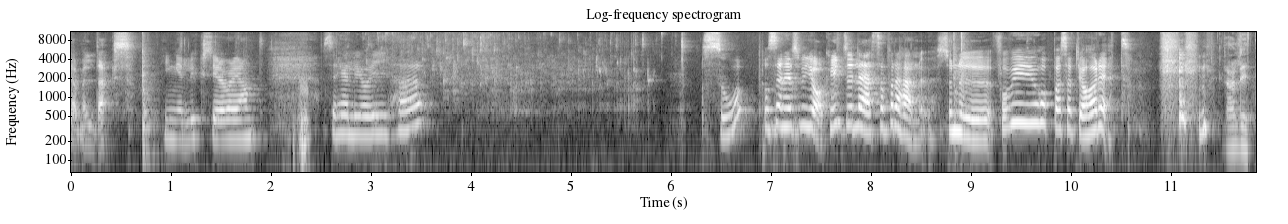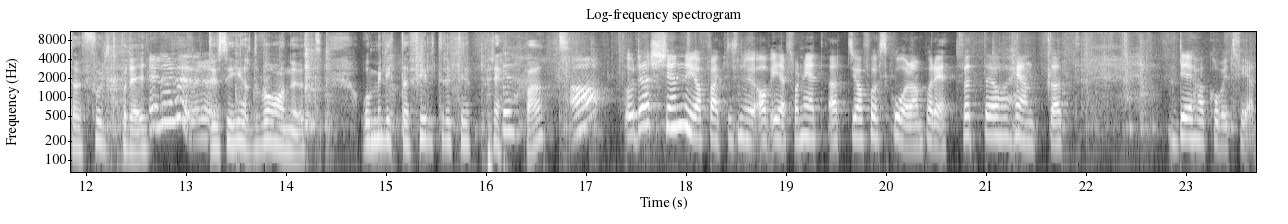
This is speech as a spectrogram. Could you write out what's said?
Gammeldags. Ingen lyxigare variant. Så häller jag i här. Så, och sen eftersom jag kan ju inte läsa på det här nu, så nu får vi ju hoppas att jag har rätt. Jag litar fullt på dig. Eller hur? Du ser helt van ut. Och Melitta-filtret är preppat. Ja, och där känner jag faktiskt nu av erfarenhet att jag får skåran på rätt. För att det har hänt att det har kommit fel.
